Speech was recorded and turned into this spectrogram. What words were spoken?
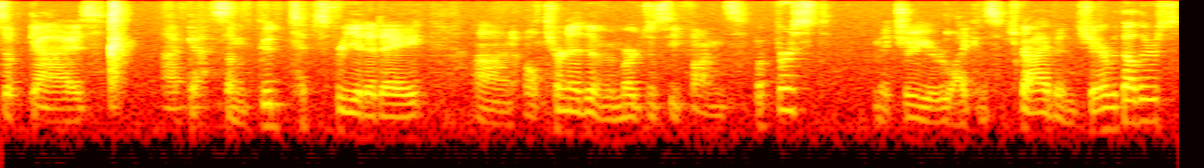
What's up guys? I've got some good tips for you today on alternative emergency funds. But first, make sure you like and subscribe and share with others,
